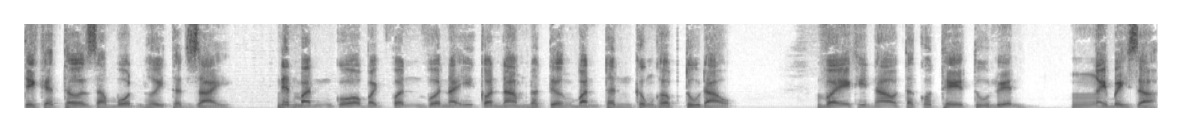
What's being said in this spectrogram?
thì ghét thở ra một hơi thật dài. Nét mặt của Bạch Vân vừa nãy còn làm nó tưởng bản thân không hợp tu đạo. Vậy khi nào ta có thể tu luyện? ngày bây giờ.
